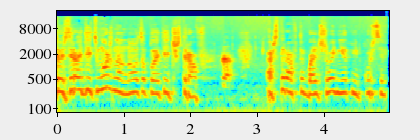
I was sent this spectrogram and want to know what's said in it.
То есть родить можно, но заплатить штраф? Да. А штраф-то большой, нет, не в курсе.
